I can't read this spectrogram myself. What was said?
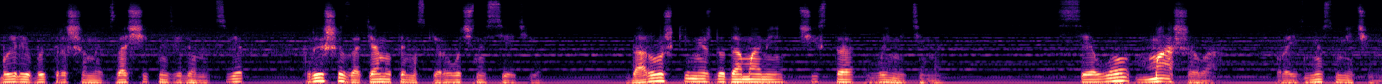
были выкрашены в защитный зеленый цвет, крыши затянуты маскировочной сетью. Дорожки между домами чисто выметены. «Село Машево», — произнес Меченый.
